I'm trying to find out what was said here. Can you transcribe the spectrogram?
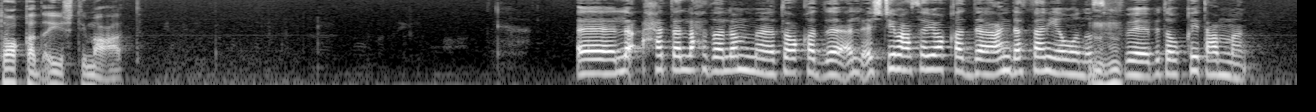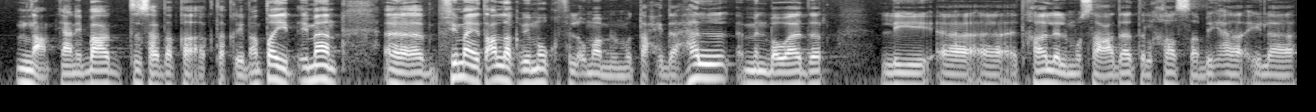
تعقد أي اجتماعات. لا حتى اللحظة لم تعقد. الاجتماع سيعقد عند الثانية والنصف بتوقيت عمان. نعم يعني بعد تسع دقائق تقريبا. طيب إيمان آه، فيما يتعلق بموقف الأمم المتحدة هل من بوادر لإدخال المساعدات الخاصة بها إلى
